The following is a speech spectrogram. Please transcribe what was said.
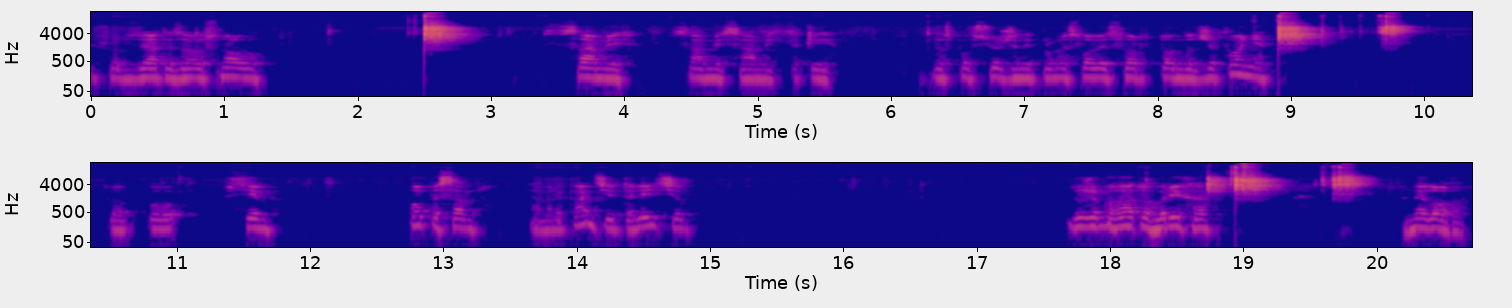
Якщо взяти за основу самий самий самий такий розповсюджений промисловий сорт Тондо Джифоні, то по всім описам американців, італійців дуже багато горіха гнилого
